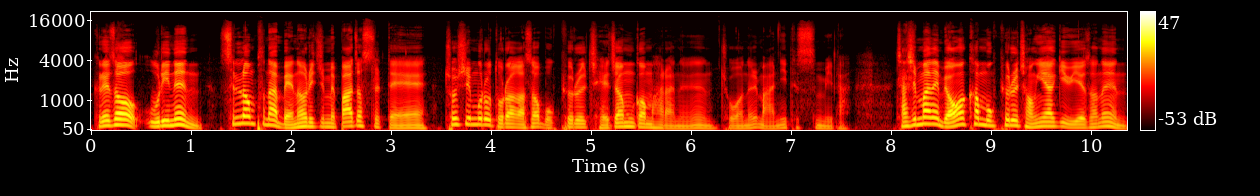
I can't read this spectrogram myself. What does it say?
그래서 우리는 슬럼프나 매너리즘에 빠졌을 때 초심으로 돌아가서 목표를 재점검하라는 조언을 많이 듣습니다. 자신만의 명확한 목표를 정의하기 위해서는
